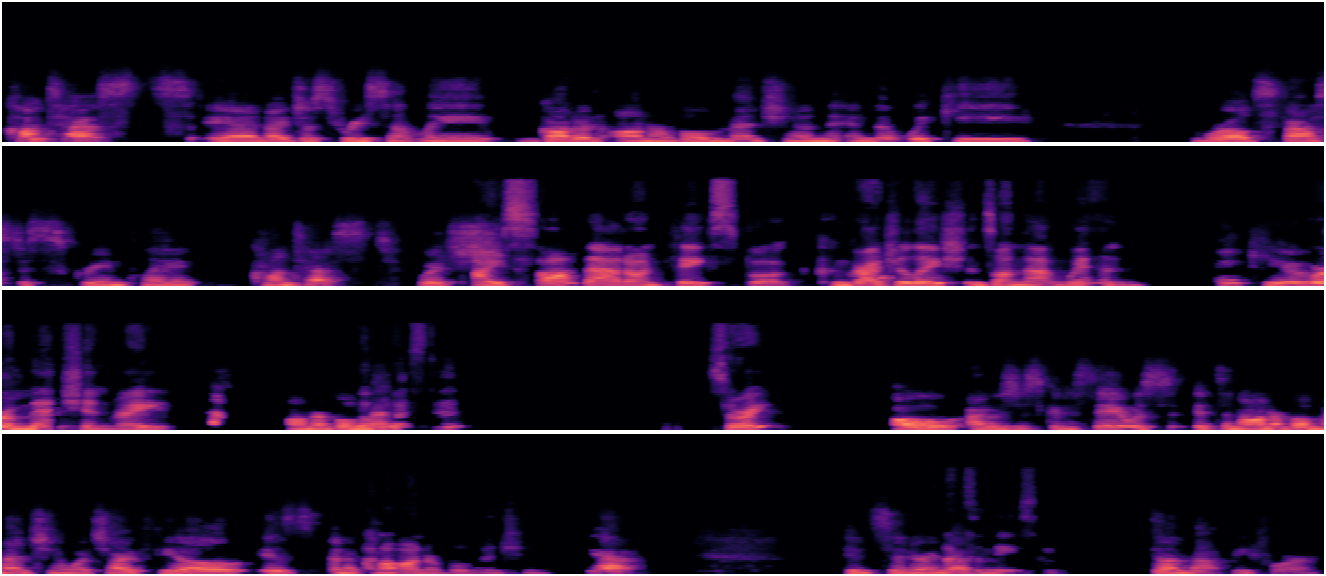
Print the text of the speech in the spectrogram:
contests and I just recently got an honorable mention in the Wiki World's Fastest Screenplay contest, which I saw that on Facebook. Congratulations on that win. Thank you. Or a mention, right? Honorable what mention. was it? Sorry? Oh, I was just going to say it was it's an honorable mention, which I feel is an, an honorable mention. Yeah, considering That's I've amazing. done that before.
